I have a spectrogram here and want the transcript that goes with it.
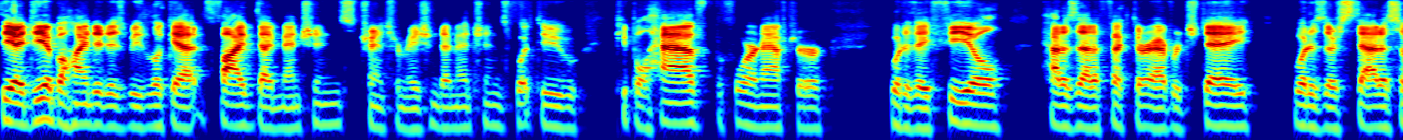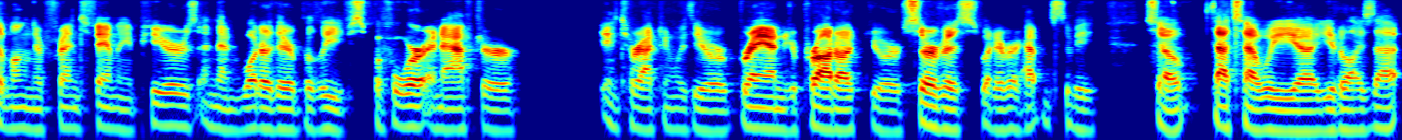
the idea behind it is we look at five dimensions, transformation dimensions. What do people have before and after? What do they feel? How does that affect their average day? What is their status among their friends, family, and peers? And then what are their beliefs before and after interacting with your brand, your product, your service, whatever it happens to be. So that's how we uh, utilize that.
